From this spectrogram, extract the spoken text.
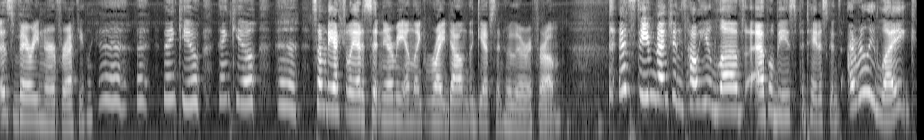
it's very nerve wracking. Like, uh, uh, thank you, thank you. Uh, somebody actually had to sit near me and like write down the gifts and who they were from. And Steve mentions how he loves Applebee's potato skins. I really like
